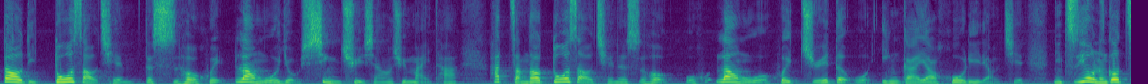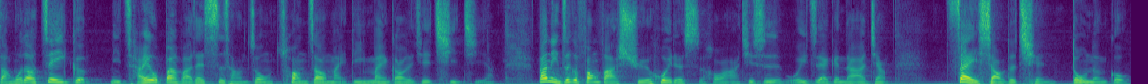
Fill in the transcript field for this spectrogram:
到底多少钱的时候会让我有兴趣想要去买它？它涨到多少钱的时候，我让我会觉得我应该要获利？了结，你只有能够掌握到这一个，你才有办法在市场中创造买低卖高的一些契机啊。当你这个方法学会的时候啊，其实我一直在跟大家讲，再小的钱都能够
